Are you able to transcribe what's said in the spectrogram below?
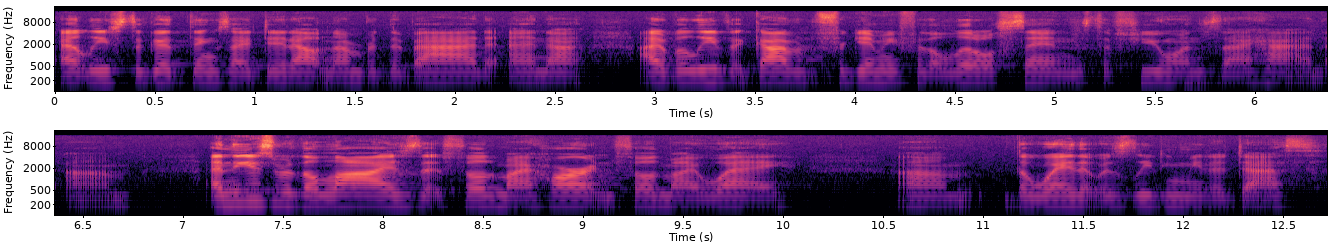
At least the good things I did outnumbered the bad, and uh, I believe that God would forgive me for the little sins, the few ones that I had. Um, and these were the lies that filled my heart and filled my way, um, the way that was leading me to death.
